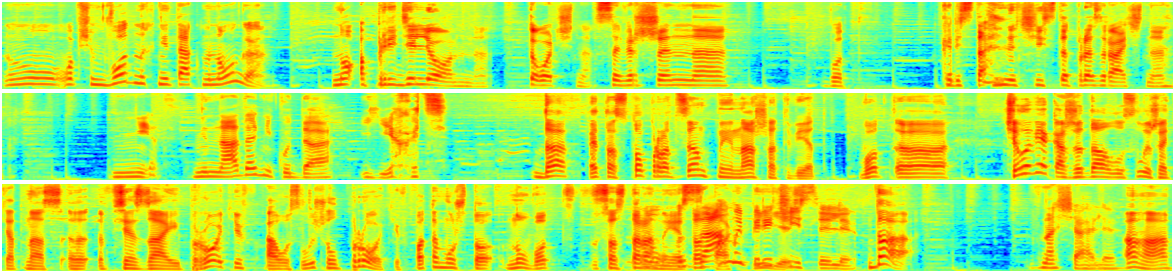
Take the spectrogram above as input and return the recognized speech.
Ну, в общем, водных не так много, но определенно, точно, совершенно вот кристально чисто прозрачно. Нет, не надо никуда ехать. Да, это стопроцентный наш ответ. Вот э, человек ожидал услышать от нас э, все за и против, а услышал против, потому что, ну вот со стороны Ну, это за так мы и есть. перечислили Да, в начале. ага.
